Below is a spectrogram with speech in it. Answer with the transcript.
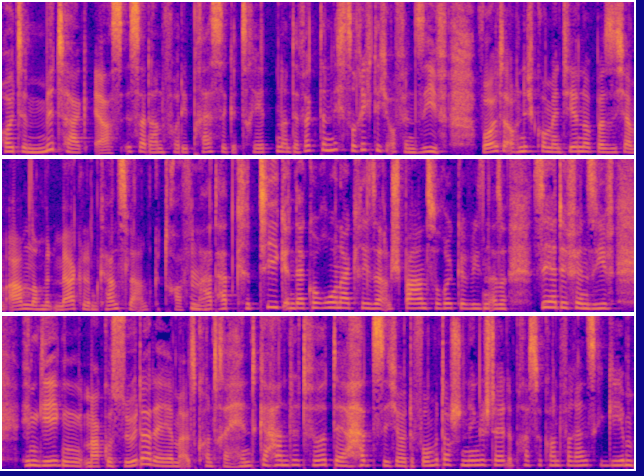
Heute Mittag erst ist er dann vor die Presse getreten und er wirkte nicht so richtig offensiv, wollte auch nicht kommentieren, ob er sich am Abend noch mit Merkel im Kanzleramt getroffen hm. hat, hat Kritik in der Corona-Krise an Spahn zurückgewiesen verwiesen, also sehr defensiv. Hingegen Markus Söder, der ja immer als Kontrahent gehandelt wird, der hat sich heute Vormittag schon hingestellt, eine Pressekonferenz gegeben,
